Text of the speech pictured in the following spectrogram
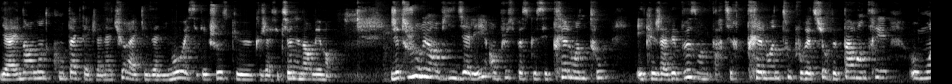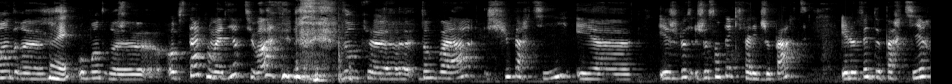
Il y a énormément de contact avec la nature, avec les animaux, et c'est quelque chose que, que j'affectionne énormément. J'ai toujours eu envie d'y aller, en plus parce que c'est très loin de tout et que j'avais besoin de partir très loin de tout pour être sûre de ne pas rentrer au moindre, au moindre euh, obstacle, on va dire, tu vois. donc, euh, donc voilà, je suis partie et, euh, et je, je sentais qu'il fallait que je parte. Et le fait de partir,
